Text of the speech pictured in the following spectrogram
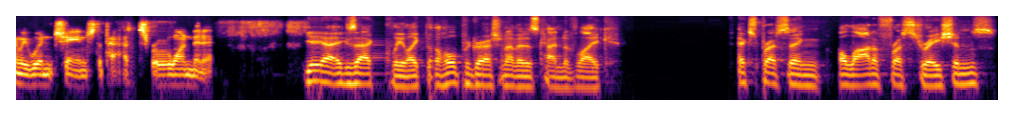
and we wouldn't change the past for one minute. Yeah, exactly. Like the whole progression of it is kind of like expressing a lot of frustrations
